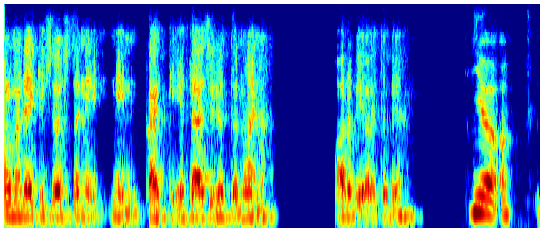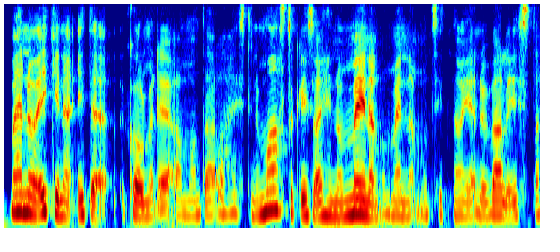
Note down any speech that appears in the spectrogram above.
3D-kisoista, niin, niin kaikki etäisyydet on aina arvioitavia. Joo. Mä en ole ikinä itse 3D-ammuntaa lähestynyt. Maastokisoihin on meinannut mennä, mutta sitten ne on jäänyt välistä.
